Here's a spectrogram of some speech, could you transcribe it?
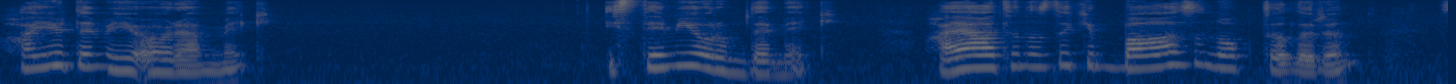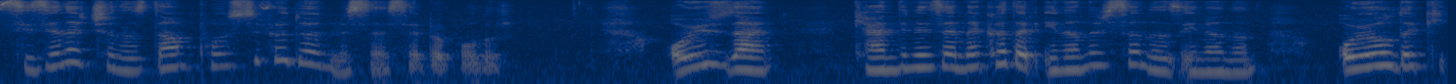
Hayır demeyi öğrenmek, istemiyorum demek, hayatınızdaki bazı noktaların sizin açınızdan pozitife dönmesine sebep olur. O yüzden kendinize ne kadar inanırsanız inanın, o yoldaki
